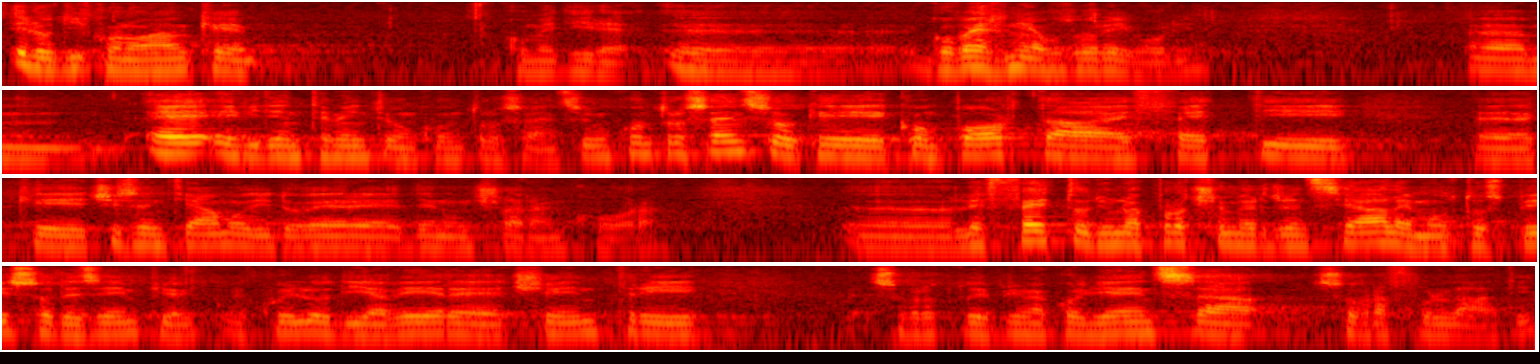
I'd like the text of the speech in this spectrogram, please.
e lo dicono anche, come dire, eh, governi autorevoli, ehm, è evidentemente un controsenso. Un controsenso che comporta effetti eh, che ci sentiamo di dover denunciare ancora. Eh, l'effetto di un approccio emergenziale molto spesso, ad esempio, è quello di avere centri, soprattutto di prima accoglienza, sovraffollati,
